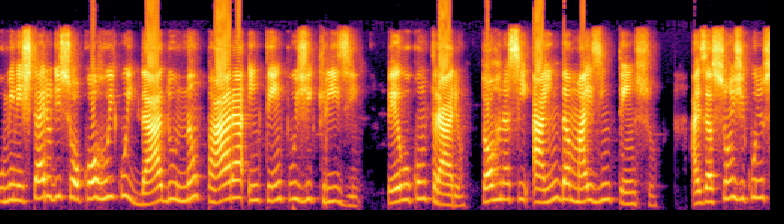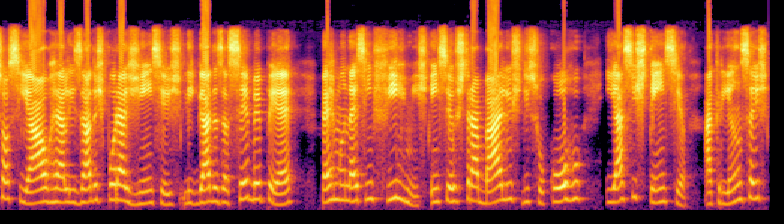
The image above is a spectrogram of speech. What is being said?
O Ministério de Socorro e Cuidado não para em tempos de crise. Pelo contrário, torna-se ainda mais intenso. As ações de cunho social realizadas por agências ligadas à CBPE permanecem firmes em seus trabalhos de socorro e assistência a crianças,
